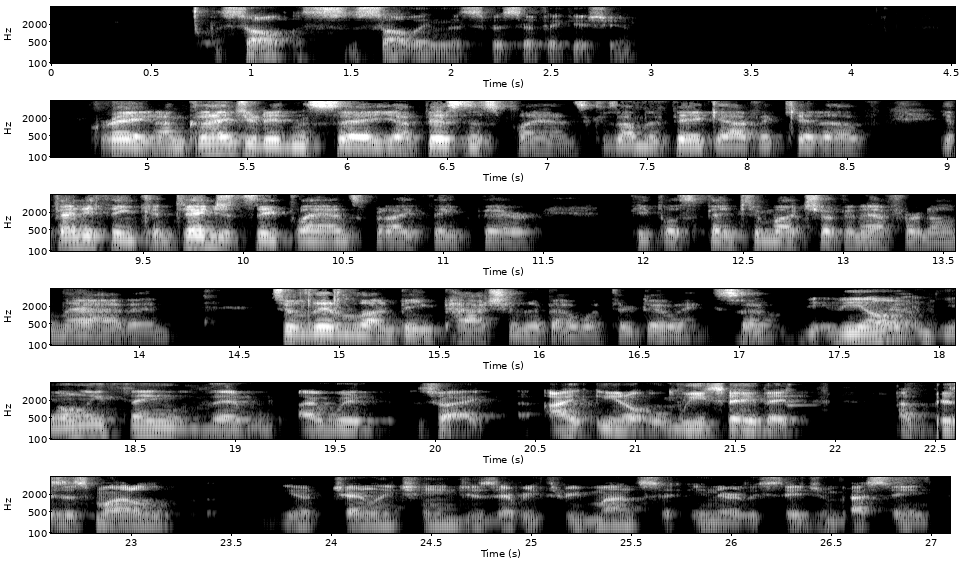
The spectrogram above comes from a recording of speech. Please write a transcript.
sol- solving the specific issue. Great. I'm glad you didn't say uh, business plans because i'm a big advocate of if anything contingency plans but i think they're people spend too much of an effort on that and too little on being passionate about what they're doing. So the, the only yeah. the only thing that I would so I, I you know we say that a business model you know generally changes every three months in early stage investing.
